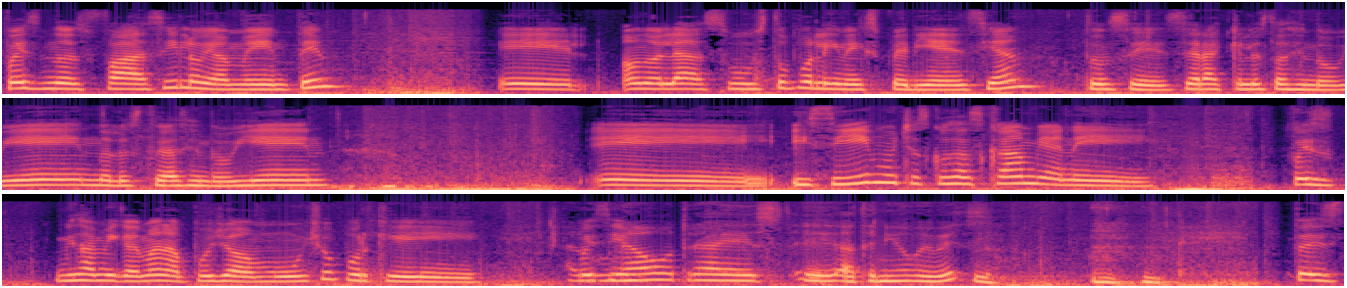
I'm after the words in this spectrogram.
pues no es fácil, obviamente. Eh, a uno le da susto por la inexperiencia. Entonces, ¿será que lo está haciendo bien? ¿No lo estoy haciendo bien? Eh, y sí, muchas cosas cambian y pues mis amigas me han apoyado mucho porque... Pues, ¿Alguna siempre- otra es, eh, ha tenido bebés? No. Entonces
